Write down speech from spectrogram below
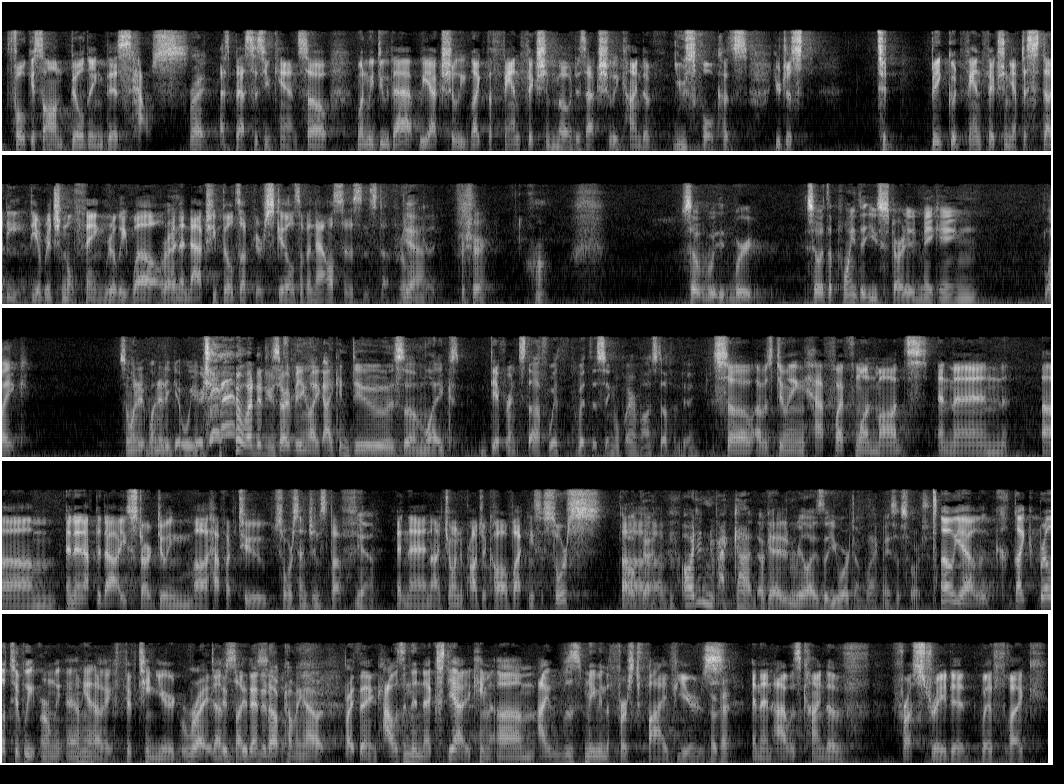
Focus on building this house Right. as best as you can. So when we do that, we actually like the fan fiction mode is actually kind of useful because you're just to make good fan fiction, you have to study the original thing really well, Right. and then that actually builds up your skills of analysis and stuff really yeah, good. for sure. Huh. So we- we're so at the point that you started making like so when did when did it get weird? when did you start being like I can do some like different stuff with with the single player mod stuff I'm doing? So I was doing Half Life One mods, and then um, and then after that, I started doing uh, Half Life Two Source Engine stuff. Yeah. And then I joined a project called Black Mesa Source. Oh, okay. Um, oh, I didn't. my God. Okay, I didn't realize that you worked on Black Mesa Source. oh yeah, like- relatively early. I only had like a 15 year Right. Dev It, cycle, it ended up coming out, I think. I was in the next, yeah, it came. Um, I was maybe in the first five years. Okay. And then I was kind of frustrated with like,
